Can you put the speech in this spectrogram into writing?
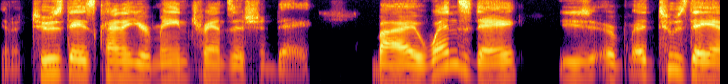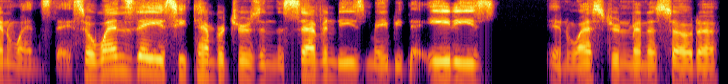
you know, Tuesday is kind of your main transition day. by Wednesday, you, uh, Tuesday and Wednesday. So Wednesday, you see temperatures in the 70s, maybe the 80s in western Minnesota.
